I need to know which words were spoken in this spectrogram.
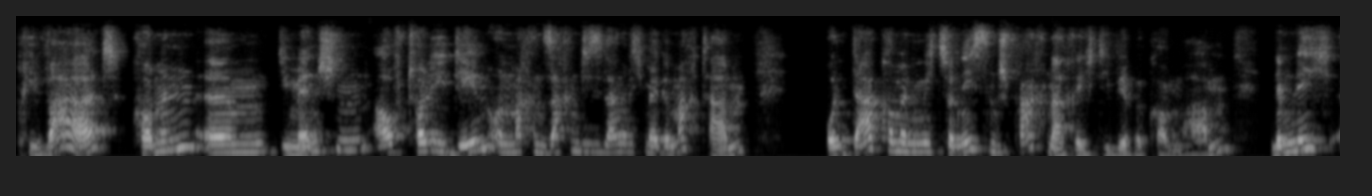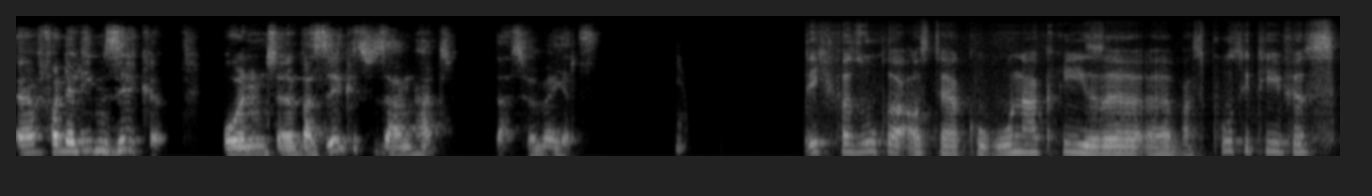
privat kommen ähm, die Menschen auf tolle Ideen und machen Sachen, die sie lange nicht mehr gemacht haben. Und da kommen wir nämlich zur nächsten Sprachnachricht, die wir bekommen haben, nämlich äh, von der lieben Silke. Und äh, was Silke zu sagen hat, das hören wir jetzt. Ich versuche aus der Corona-Krise äh, was Positives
